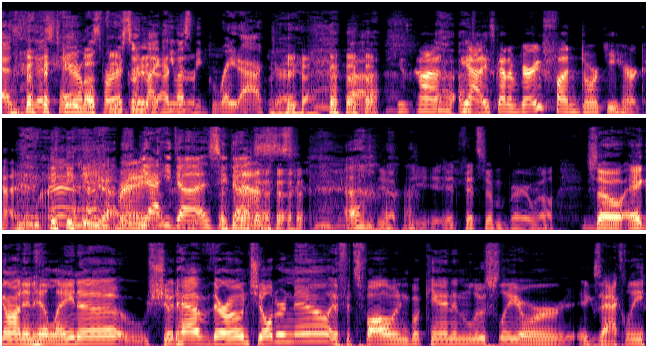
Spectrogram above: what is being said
as this He terrible must person, great like he must be great actor. yeah. Uh, He's got uh, uh. yeah, he's got a very fun dorky haircut. In Yeah. right? Yeah, he does. He does. Uh. yep, he, it fits him very well. Mm-hmm. So Aegon and Helaena should have their own children now, if it's following book canon loosely or exactly.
